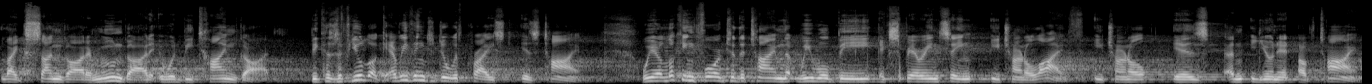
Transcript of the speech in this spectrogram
like sun god or moon god, it would be time god. Because if you look, everything to do with Christ is time. We are looking forward to the time that we will be experiencing eternal life. Eternal is a unit of time.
